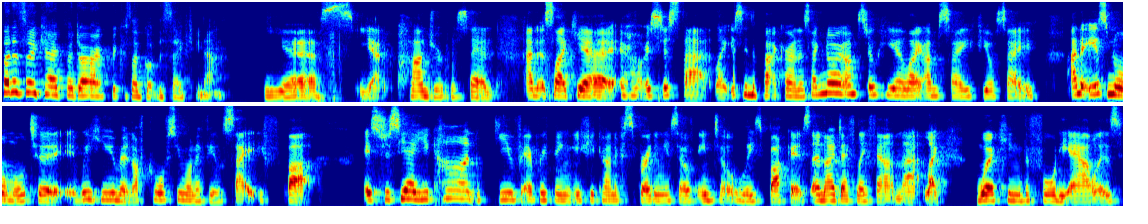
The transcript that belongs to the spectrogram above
but it's okay if I don't because I've got the safety net. Yes, yeah, 100%. And it's like, yeah, oh, it's just that, like, it's in the background. It's like, no, I'm still here. Like, I'm safe. You're safe. And it is normal to, we're human. Of course, you want to feel safe. But it's just yeah you can't give everything if you're kind of spreading yourself into all these buckets. And i definitely found that like working the 40 hours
